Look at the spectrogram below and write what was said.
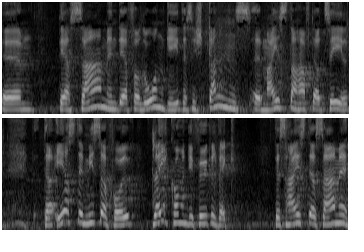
Ähm, der Samen, der verloren geht, das ist ganz äh, meisterhaft erzählt. Der erste Misserfolg, gleich kommen die Vögel weg. Das heißt, der Same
